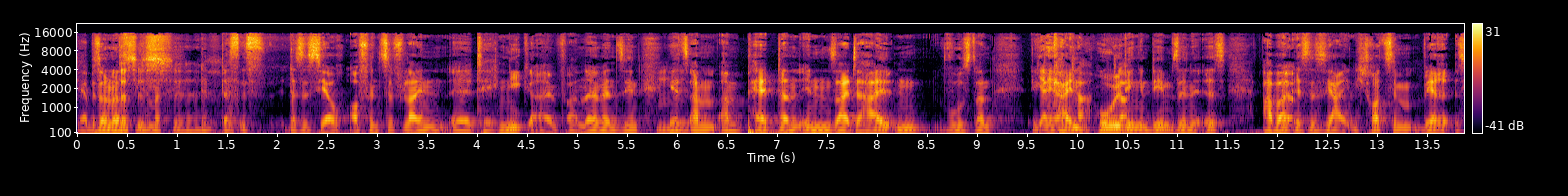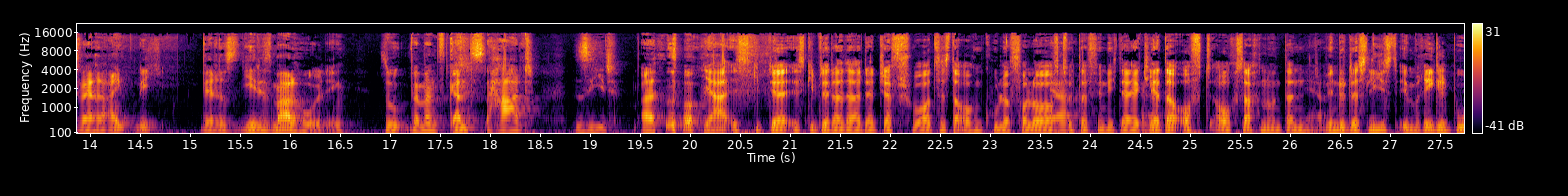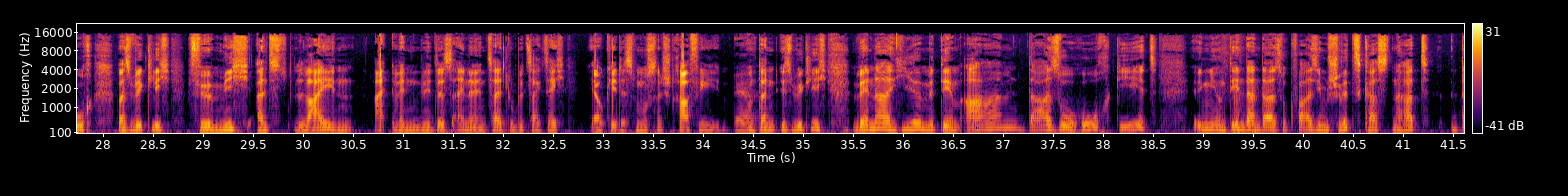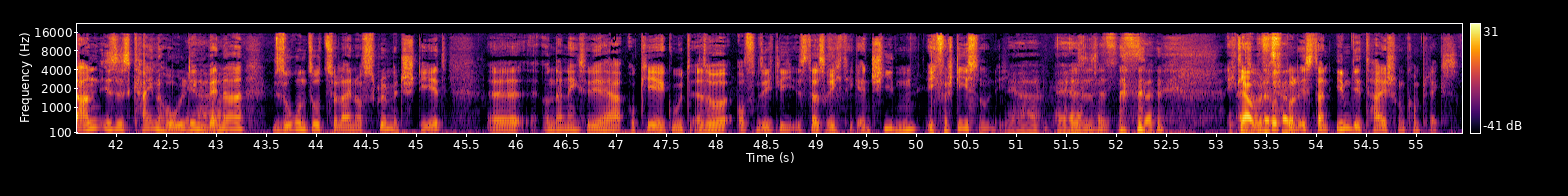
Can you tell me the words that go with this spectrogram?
Ja, besonders, das ist, immer, äh, das ist das ist ja auch Offensive Line äh, Technik einfach, ne? Wenn sie ihn mhm. jetzt am, am Pad dann Innenseite halten, wo es dann ja, ja, kein klar, Holding klar. in dem Sinne ist, aber ja. es ist ja eigentlich trotzdem, wäre, es wäre eigentlich, wäre es jedes Mal Holding. So, wenn man es ganz hart sieht. Also. Ja, es gibt ja, es gibt ja da, da, der Jeff Schwartz ist da auch ein cooler Follower ja. auf Twitter, finde ich. Der erklärt ja. da oft auch Sachen und dann, ja. wenn du das liest im Regelbuch, was wirklich für mich als Laien wenn mir das einer in Zeitlupe zeigt, sage ich, ja, okay, das muss eine Strafe geben. Ja. Und dann ist wirklich, wenn er hier mit dem Arm da so hoch geht, irgendwie und den dann da so quasi im Schwitzkasten hat, dann ist es kein Holding, ja. wenn er so und so zur Line of Scrimmage steht. Äh, und dann denkst du dir, ja, okay, gut, also offensichtlich ist das richtig entschieden. Ich verstehe es nur nicht. Ja, ja, ja ist, ist, äh, ich glaube, also, das Football ist dann im Detail schon komplex.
